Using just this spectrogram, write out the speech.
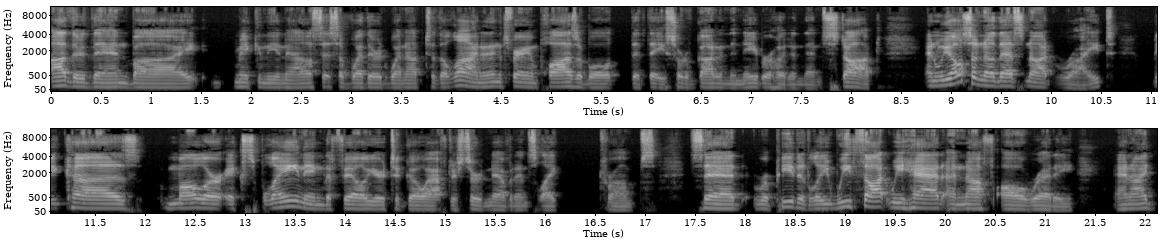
other than by making the analysis of whether it went up to the line. I think it's very implausible that they sort of got in the neighborhood and then stopped. And we also know that's not right because Mueller explaining the failure to go after certain evidence like Trump's said repeatedly, we thought we had enough already. And I,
